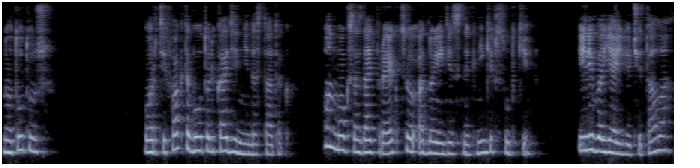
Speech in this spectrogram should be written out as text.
Но тут уж... У артефакта был только один недостаток. Он мог создать проекцию одной единственной книги в сутки. И либо я ее читала,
